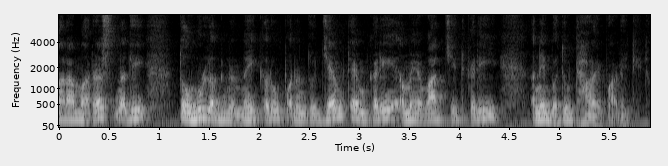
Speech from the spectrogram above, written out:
મારામાં રસ નથી, તો હું લગ્ન નહીં કરું, પરંતુ જેમ તેમ કરી અમે વાતચીત કરી અને બધું ઠાળે પાડી દીધું.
